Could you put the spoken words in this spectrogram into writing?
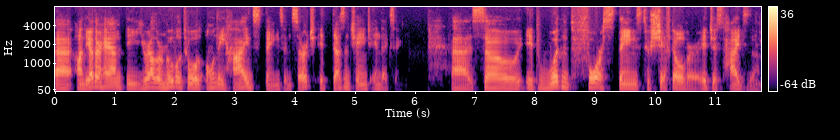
Uh, on the other hand, the URL removal tool only hides things in search. It doesn't change indexing. Uh, so it wouldn't force things to shift over. It just hides them.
